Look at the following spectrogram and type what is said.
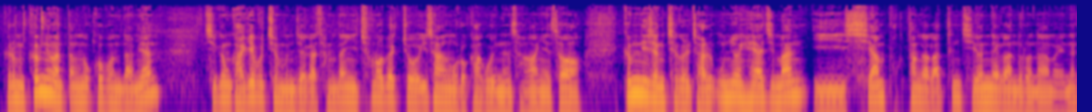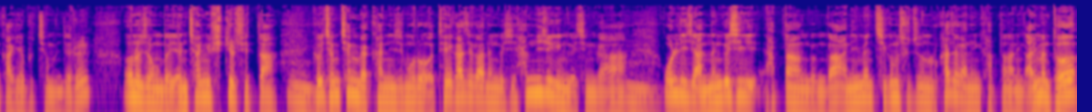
그러면 금리만 딱 놓고 본다면 지금 가계부채 문제가 상당히 1,500조 이상으로 가고 있는 상황에서 금리 정책을 잘 운영해야지만 이 시한 폭탄과 같은 지연 내관으로 남아 있는 가계부채 문제를 어느 정도 연착륙시킬 수 있다. 음. 그 정책 메커니즘으로 어떻게 가져가는 것이 합리적인 것인가? 음. 올리지 않는 것이 합당한 건가? 아니면 지금 수준으로 가져가는 게 합당한가? 아니면 더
